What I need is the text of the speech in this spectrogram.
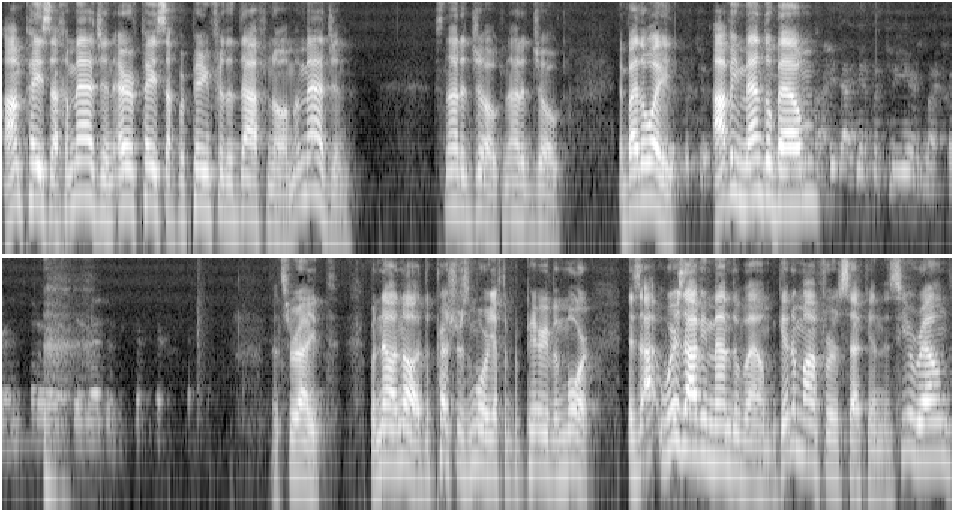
I'm Pesach. Imagine Erev Pesach preparing for the daf noam. Imagine. It's not a joke. Not a joke. And by the way, Avi Mandelbaum. I did it for two years, my friend. I don't have to imagine. That's right. But no, no, the pressure is more. You have to prepare even more. Is where's Avi Mandelbaum? Get him on for a second. Is he around?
